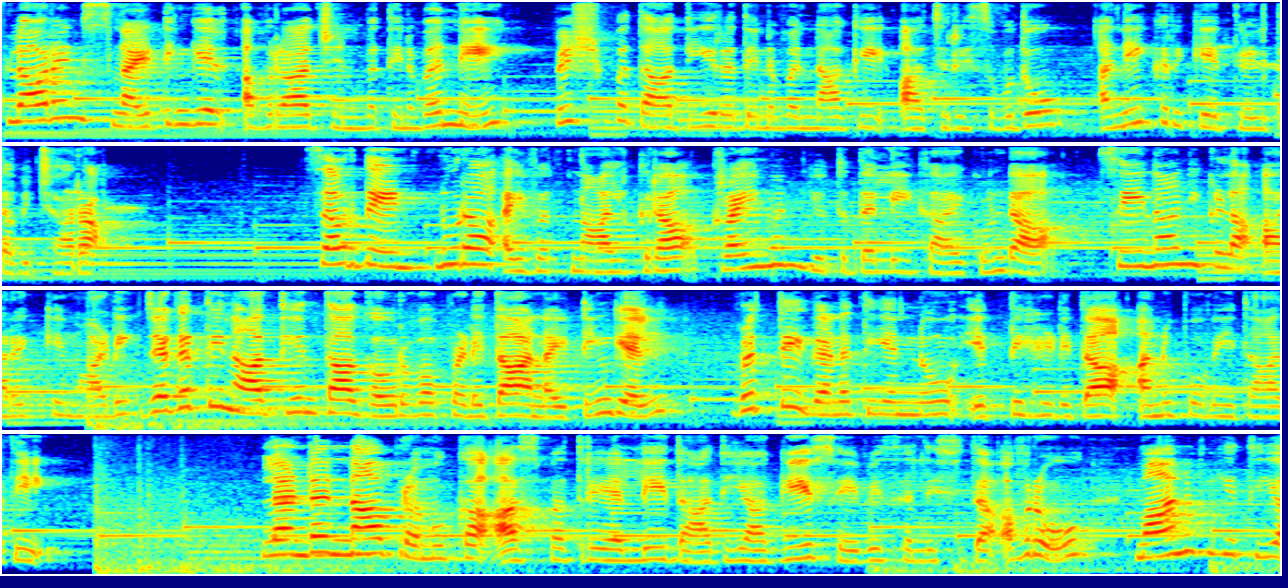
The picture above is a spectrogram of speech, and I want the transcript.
ಫ್ಲಾರೆನ್ಸ್ ನೈಟಿಂಗೇಲ್ ಅವರ ಜನ್ಮದಿನವನ್ನೇ ವಿಶ್ವ ಧೀರ ದಿನವನ್ನಾಗಿ ಆಚರಿಸುವುದು ಅನೇಕರಿಗೆ ತಿಳಿದ ವಿಚಾರ. ಸಾವಿರದ ಎಂಟುನೂರ ಐವತ್ನಾಲ್ಕರ ಕ್ರೈಮನ್ ಯುದ್ಧದಲ್ಲಿ ಗಾಯಗೊಂಡ ಸೇನಾನಿಗಳ ಆರೈಕೆ ಮಾಡಿ ಜಗತ್ತಿನಾದ್ಯಂತ ಗೌರವ ಪಡೆದ ನೈಟಿಂಗೇಲ್ ವೃತ್ತಿ ಘನತೆಯನ್ನು ಎತ್ತಿ ಹಿಡಿದ ಅನುಭವಿ ದಾದಿ. ಲಂಡನ್ನ ಪ್ರಮುಖ ಆಸ್ಪತ್ರೆಯಲ್ಲಿ ದಾದಿಯಾಗಿ ಸೇವೆ ಸಲ್ಲಿಸಿದ ಅವರು ಮಾನವೀಯತೆಯ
